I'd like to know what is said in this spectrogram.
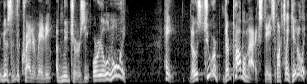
because of the credit rating of New Jersey or Illinois. Hey, those two are they're problematic states, much like Italy.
